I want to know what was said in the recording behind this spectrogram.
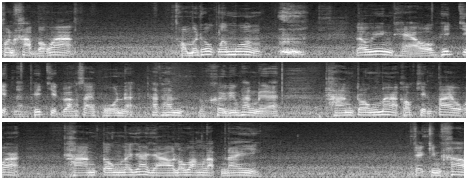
คนขับบอกว่าผมบรรทุกมะม่วง แล้ววิ่งแถวพิจิตรนะพิจิตรวังไซพูนอะ ถ้าท่านเคยวิ่งภาคเหนือ ทางตรงมากเขาเขียนป้ายบอกว่า ทางตรงระยะยาวระวังหลับในแกกินข้าว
